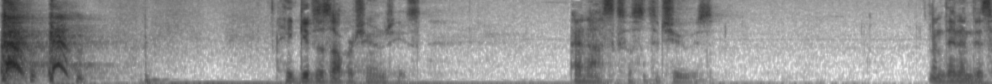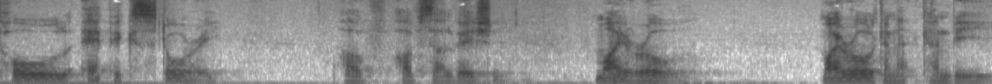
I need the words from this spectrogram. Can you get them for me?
he gives us opportunities and asks us to choose. And then in this whole epic story of, of salvation, my role, my role can, can, be,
